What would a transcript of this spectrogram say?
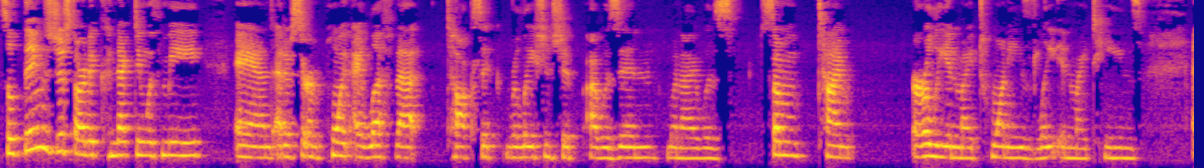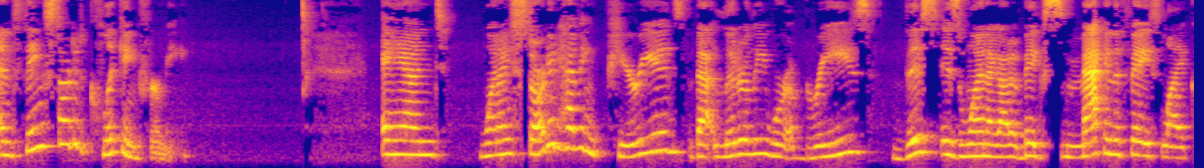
So things just started connecting with me. And at a certain point, I left that toxic relationship I was in when I was sometime early in my 20s, late in my teens. And things started clicking for me. And when I started having periods that literally were a breeze, this is when I got a big smack in the face like,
